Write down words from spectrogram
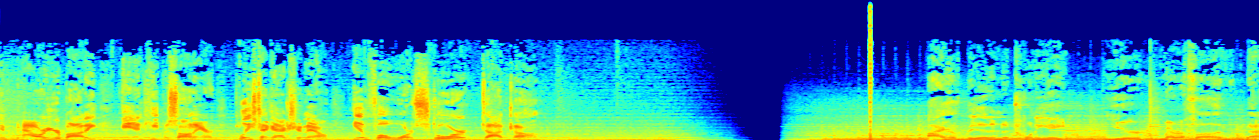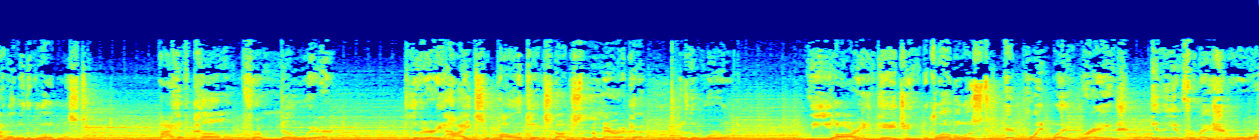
empower your body, and keep us on air. Please take action now. InfoWarsStore.com. been in a 28 year marathon battle with a globalist. I have come from nowhere to the very heights of politics, not just in America, but in the world. We are engaging the globalist at point blank range in the information war.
